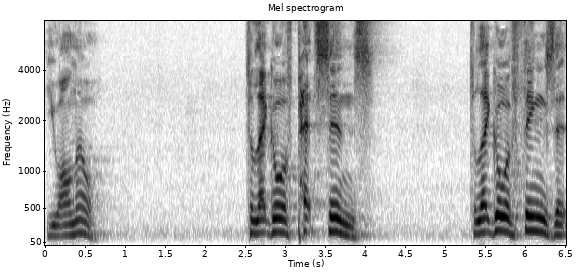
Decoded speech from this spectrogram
You all know. To let go of pet sins, to let go of things that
